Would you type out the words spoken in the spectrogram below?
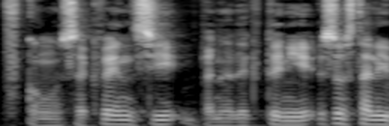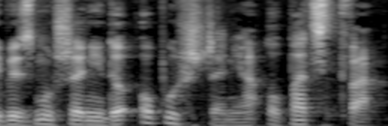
W konsekwencji benedyktyni zostaliby zmuszeni do opuszczenia opactwa.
